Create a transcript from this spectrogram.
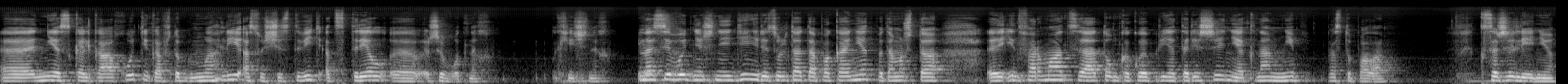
несколько охотников, чтобы могли осуществить отстрел э, животных хищных. На сегодняшний день результата пока нет, потому что э, информация о том, какое принято решение, к нам не поступала. К сожалению,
